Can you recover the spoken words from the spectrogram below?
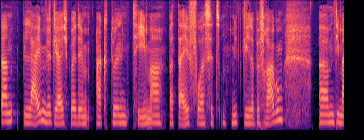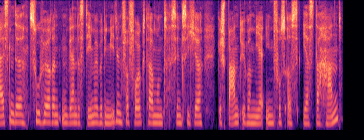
Dann bleiben wir gleich bei dem aktuellen Thema Parteivorsitz und Mitgliederbefragung. Ähm, die meisten der Zuhörenden werden das Thema über die Medien verfolgt haben und sind sicher gespannt über mehr Infos aus erster Hand.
